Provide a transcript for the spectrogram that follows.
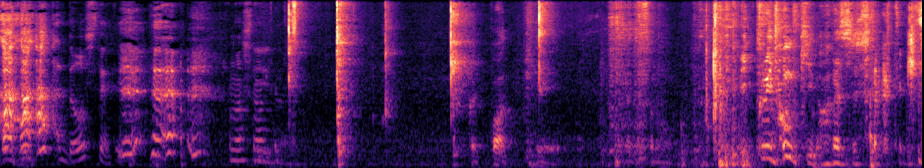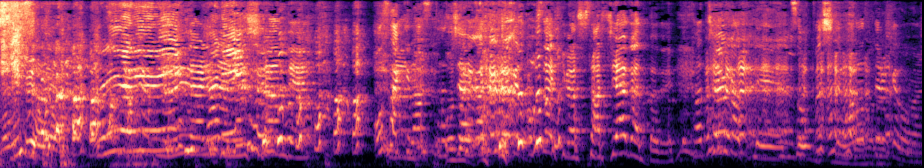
どうして？う話なっていっぱいあってなんかそのびっくりドンキーの話したくて。何それ？何？何？何？何？々知らんでおさきら立ち上がっおさきら立ち上がったで立ち上がってツップして笑ってるけど何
